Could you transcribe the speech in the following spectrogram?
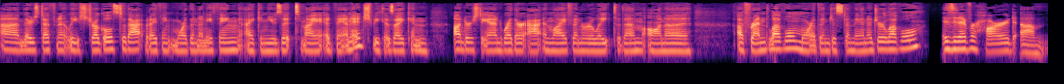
Um, there's definitely struggles to that, but I think more than anything, I can use it to my advantage because I can understand where they're at in life and relate to them on a a friend level more than just a manager level. Is it ever hard um,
